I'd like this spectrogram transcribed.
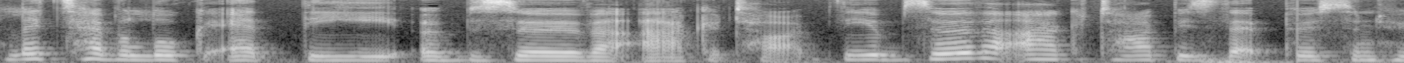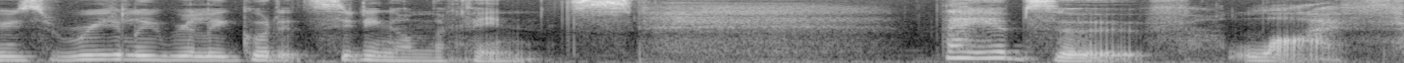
let's have a look at the observer archetype. The observer archetype is that person who's really, really good at sitting on the fence. They observe life.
